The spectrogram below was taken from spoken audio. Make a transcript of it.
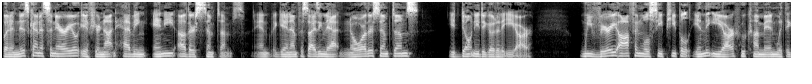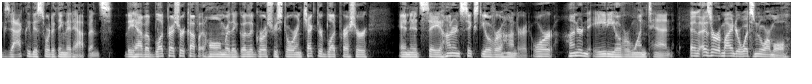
But in this kind of scenario, if you're not having any other symptoms, and again, emphasizing that no other symptoms, you don't need to go to the ER. We very often will see people in the ER who come in with exactly this sort of thing that happens. They have a blood pressure cuff at home or they go to the grocery store and check their blood pressure and it's say 160 over 100 or 180 over 110. And as a reminder, what's normal?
